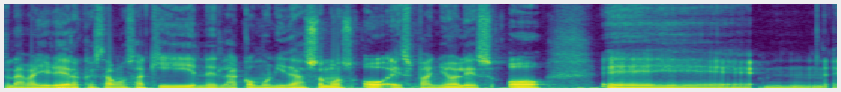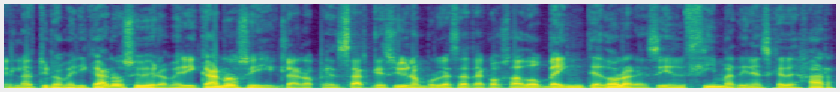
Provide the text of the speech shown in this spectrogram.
la mayoría de los que estamos aquí en la comunidad somos o españoles o eh, latinoamericanos, iberoamericanos. Y claro, pensar que si una hamburguesa te ha costado 20 dólares y encima tienes que dejar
